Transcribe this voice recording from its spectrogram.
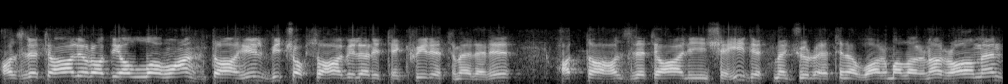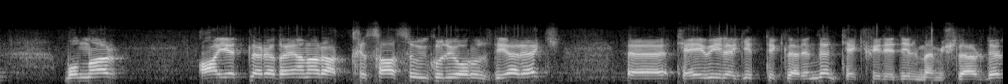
Hazreti Ali radıyallahu anh dahil birçok sahabileri tekfir etmeleri hatta Hazreti Ali'yi şehit etme cüretine varmalarına rağmen bunlar ayetlere dayanarak kısası uyguluyoruz diyerek e, tevhile gittiklerinden tekfir edilmemişlerdir.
